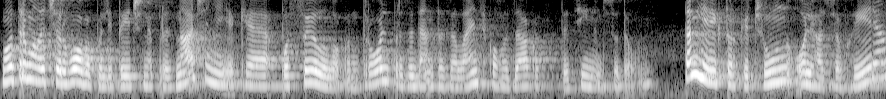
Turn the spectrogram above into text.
Ми отримали чергове політичне призначення, яке посилило контроль президента Зеленського за Конституційним судом. Там є Віктор Кичун, Ольга Совгиря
